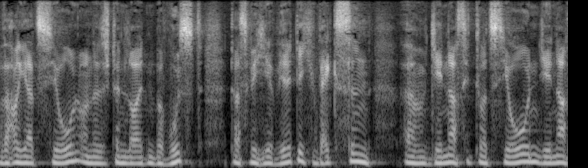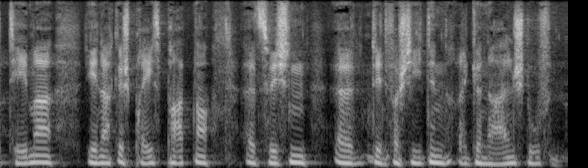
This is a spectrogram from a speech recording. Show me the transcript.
Variation und es ist den Leuten bewusst, dass wir hier wirklich wechseln, ähm, je nach Situation, je nach Thema, je nach Gesprächspartner äh, zwischen äh, den verschiedenen regionalen Stufen.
